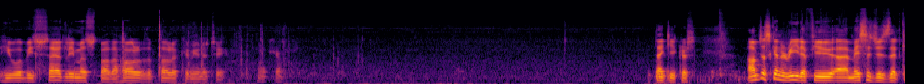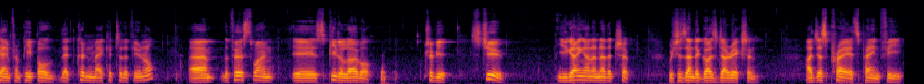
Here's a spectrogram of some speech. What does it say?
he will be sadly missed by the whole of the polo community. Thank you. Thank you, Chris. I'm just going to read a few uh, messages that came from people that couldn't make it to the funeral. Um, the first one is Peter Lobel, tribute. Stu, you're going on another trip, which is under God's direction. I just pray it's pain free.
